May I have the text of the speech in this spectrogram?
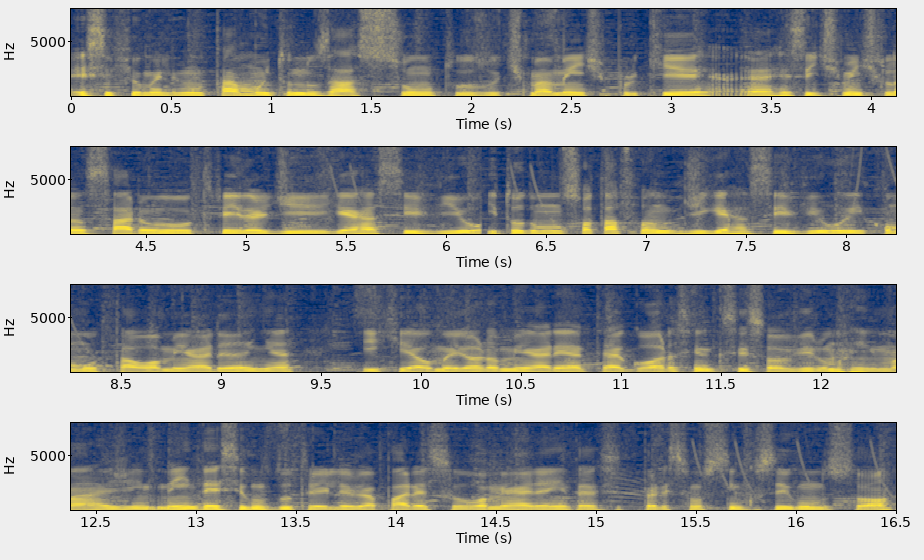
Esse filme ele não tá muito nos assuntos ultimamente, porque é, recentemente lançaram o trailer de Guerra Civil e todo mundo só tá falando de Guerra Civil e como tá o Homem-Aranha e que é o melhor Homem-Aranha até agora, sendo que vocês só viram uma imagem, nem 10 segundos do trailer já aparece o Homem-Aranha, deve aparecer uns 5 segundos só.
